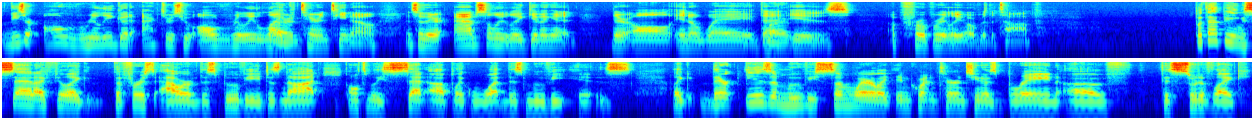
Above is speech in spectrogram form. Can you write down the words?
these are all really good actors who all really like Right. Tarantino, and so they're absolutely giving it their all in a way that is Right. appropriately over the top. But that being said, I feel like the first hour of this movie does not ultimately set up like what this movie is. Like there is a movie somewhere like in Quentin Tarantino's brain of this sort of like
